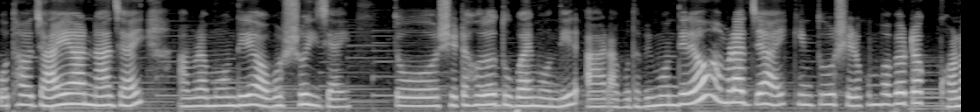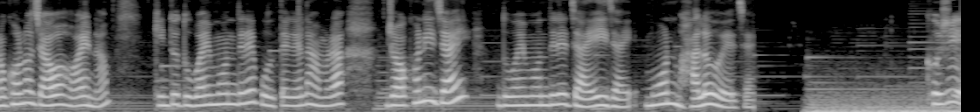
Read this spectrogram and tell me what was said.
কোথাও যাই আর না যাই, আমরা মন্দিরে অবশ্যই যাই। তো সেটা হলো দুবাই মন্দির আর আবুধাবি মন্দিরেও আমরা যাই, কিন্তু সেরকমভাবে ওটা ঘন ঘন যাওয়া হয় না। কিন্তু দুবাই মন্দিরে বলতে গেলে আমরা যখনই যাই দুবাই মন্দিরে যাইই যাই মন ভালো হয়ে যায়। খুশি?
